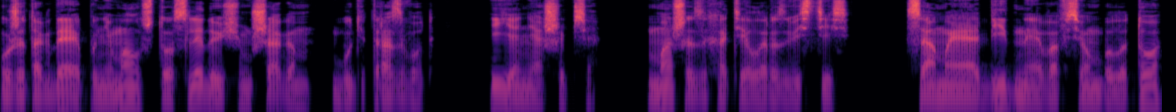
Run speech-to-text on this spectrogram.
Уже тогда я понимал, что следующим шагом будет развод. И я не ошибся. Маша захотела развестись. Самое обидное во всем было то,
